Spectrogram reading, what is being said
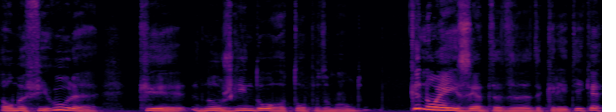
a uma figura que nos guindou ao topo do mundo, que não é isenta de, de crítica,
